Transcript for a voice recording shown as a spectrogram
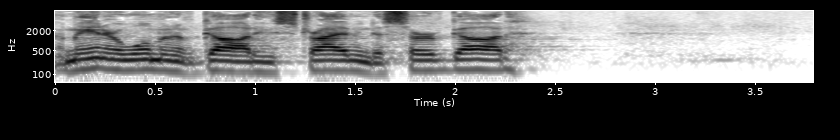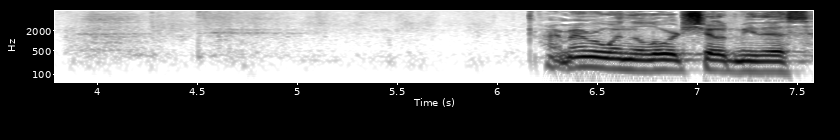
a man or woman of God who's striving to serve God I remember when the Lord showed me this.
